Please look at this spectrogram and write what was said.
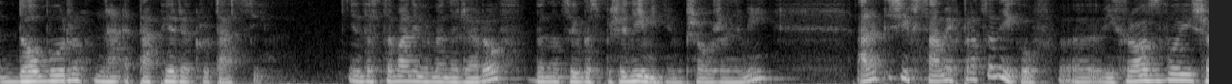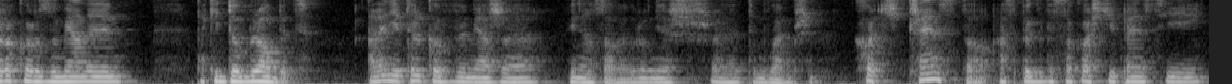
dobór na etapie rekrutacji. Inwestowanie w menedżerów, będących bezpośrednimi tymi przełożonymi, ale też i w samych pracowników, y, w ich rozwój, szeroko rozumiany taki dobrobyt, ale nie tylko w wymiarze finansowym, również tym głębszym. Choć często aspekt wysokości pensji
